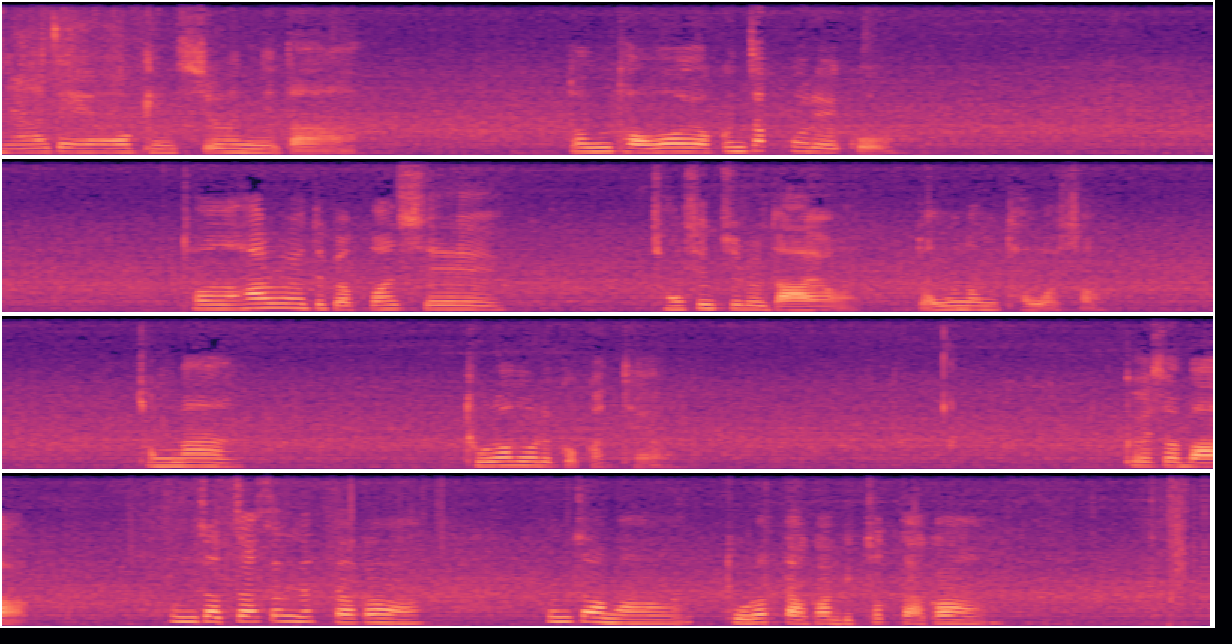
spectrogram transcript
안녕하세요. 김시우입니다. 너무 더워요. 끈적거리고. 저는 하루에도 몇 번씩 정신줄을 놔요. 너무너무 더워서. 정말 돌아버릴 것 같아요. 그래서 막 혼자 짜증냈다가 혼자 막 돌았다가 미쳤다가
